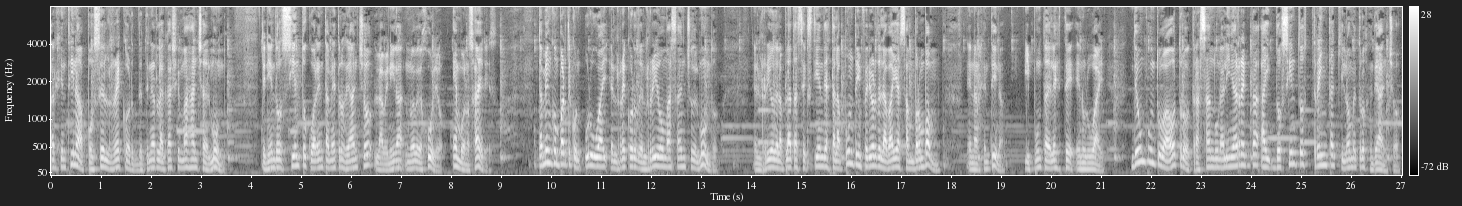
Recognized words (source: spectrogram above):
Argentina posee el récord de tener la calle más ancha del mundo teniendo 140 metros de ancho la avenida 9 de Julio, en Buenos Aires. También comparte con Uruguay el récord del río más ancho del mundo. El río de la Plata se extiende hasta la punta inferior de la bahía San Brombón, en Argentina, y Punta del Este, en Uruguay. De un punto a otro, trazando una línea recta, hay 230 kilómetros de ancho,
